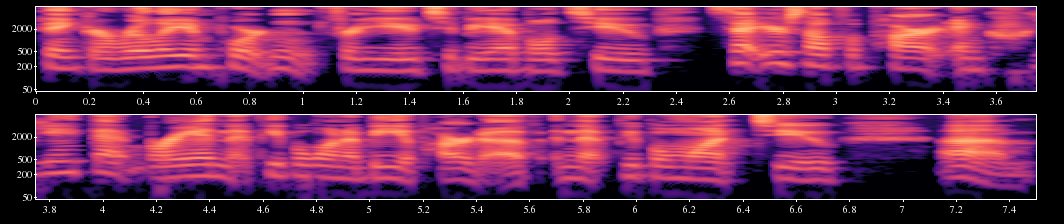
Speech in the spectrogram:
think are really important for you to be able to set yourself apart and create that brand that people want to be a part of and that people want to um,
